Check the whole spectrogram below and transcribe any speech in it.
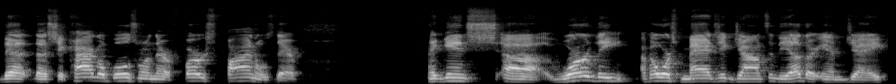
the, the Chicago Bulls were in their first finals there against uh, Worthy, of course, Magic Johnson, the other MJ,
